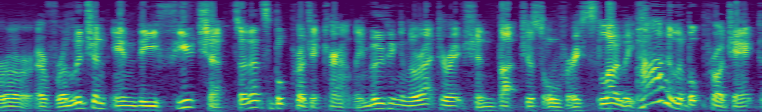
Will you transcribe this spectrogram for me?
of religion in the future. So that's the book project currently, moving in the right direction, but just all very slowly. Part of the book project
